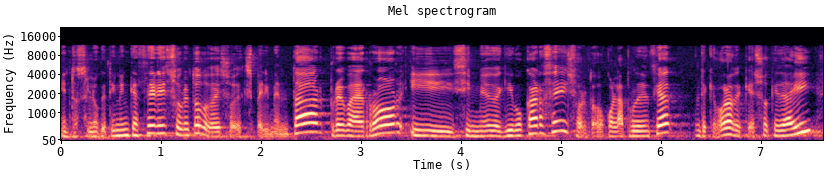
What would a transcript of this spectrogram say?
Y entonces lo que tienen que hacer es, sobre todo, eso, experimentar, prueba-error y sin miedo a equivocarse y, sobre todo, con la prudencia de que, bueno, de que eso queda ahí,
